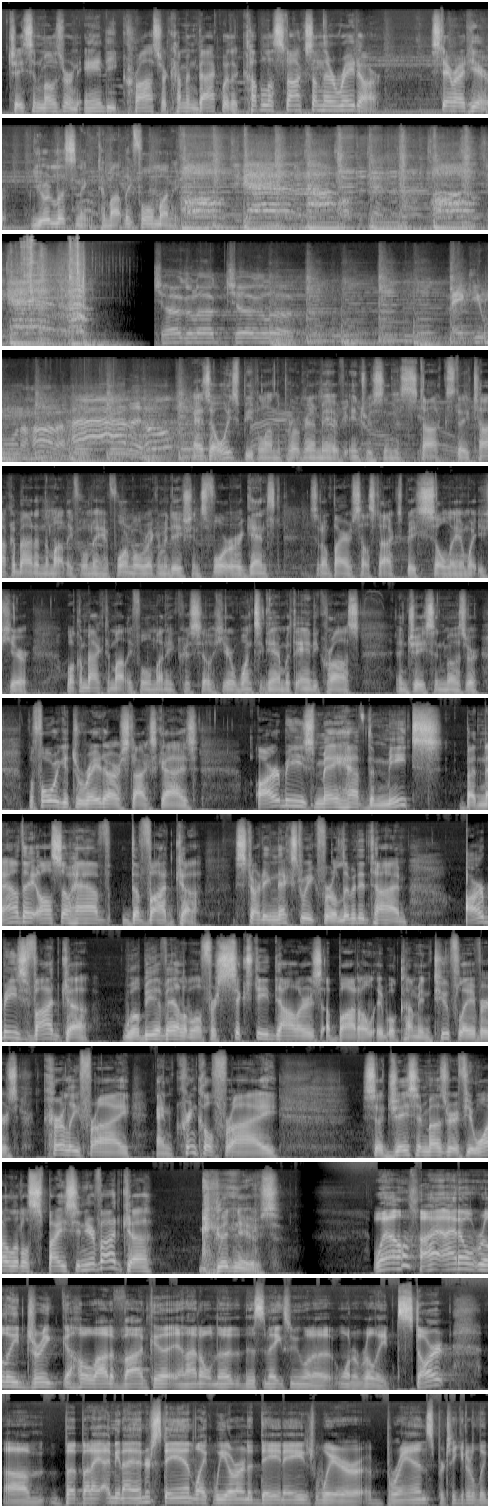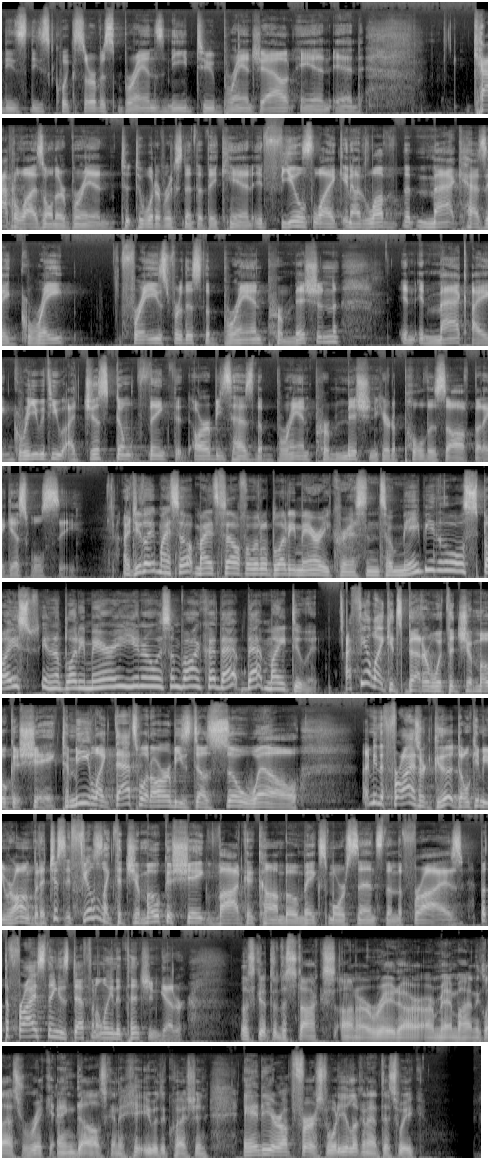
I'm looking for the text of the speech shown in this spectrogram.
Jason Moser and Andy Cross are coming back with a couple of stocks on their radar. Stay right here. You're listening to Motley Fool Money. Chug-a-lug, chug-a-lug. You wanna holler, As always, people on the program may have interest in the stocks they talk about, and the Motley Fool may have formal recommendations for or against, so don't buy or sell stocks based solely on what you hear. Welcome back to Motley Fool Money. Chris Hill here once again with Andy Cross and Jason Moser. Before we get to radar stocks, guys, Arby's may have the meats but now they also have the vodka. Starting next week for a limited time, Arby's vodka will be available for $60 a bottle. It will come in two flavors curly fry and crinkle fry. So, Jason Moser, if you want a little spice in your vodka, good news. Well, I, I, don't really drink a whole lot of vodka, and I don't know that this makes me want to want to really start. Um, but but I, I, mean, I understand like we are in a day and age where brands, particularly these these quick service brands, need to branch out and and capitalize on their brand to, to whatever extent that they can. It feels like, and I love that Mac has a great phrase for this: the brand permission in, in Mac, I agree with you. I just don't think that Arby's has the brand permission here to pull this off, but I guess we'll see. I do like myself myself a little Bloody Mary, Chris, and so maybe the little spice in a Bloody Mary, you know, with some vodka, that that might do it. I feel like it's better with the Jamocha shake. To me, like that's what Arby's does so well. I mean, the fries are good. Don't get me wrong, but it just it feels like the Jamocha shake vodka combo makes more sense than the fries. But the fries thing is definitely an attention getter. Let's get to the stocks on our radar. Our man behind the glass, Rick Engdahl, is going to hit you with a question. Andy, you're up first. What are you looking at this week?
